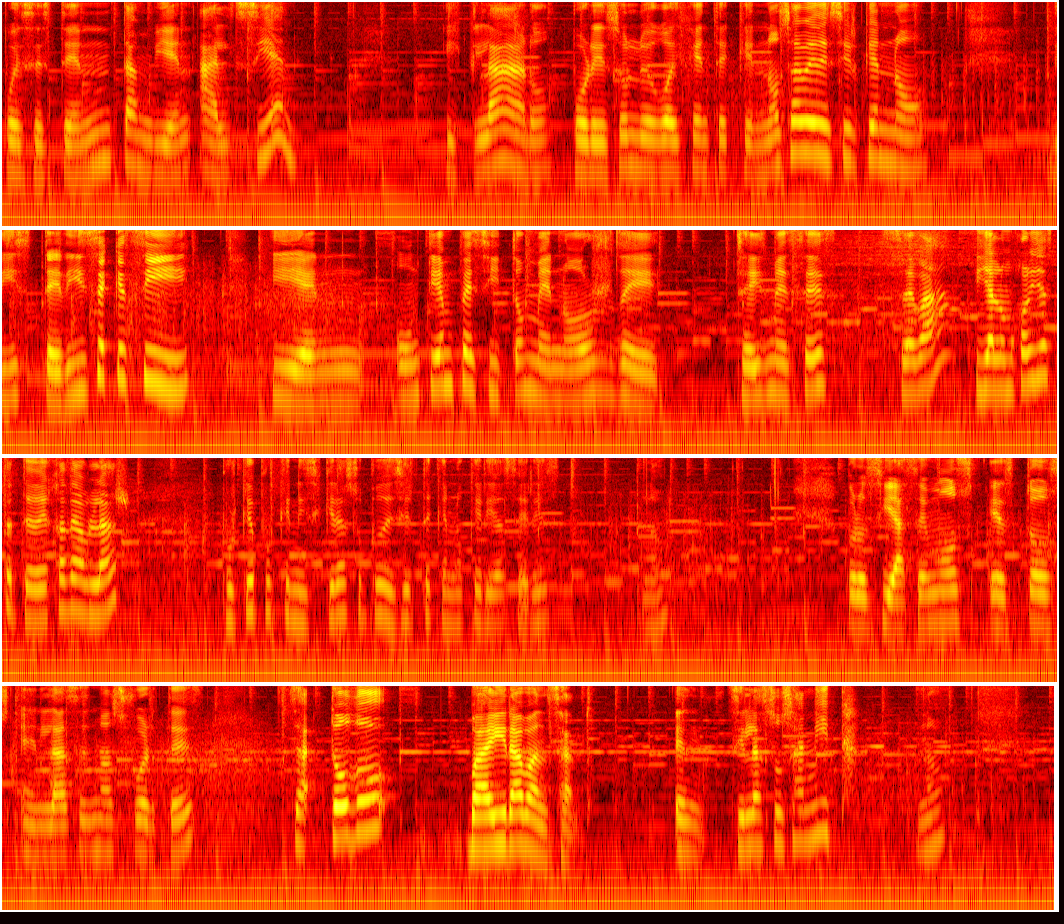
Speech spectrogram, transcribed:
pues estén también al 100. Y claro, por eso luego hay gente que no sabe decir que no, te dice que sí y en un tiempecito menor de seis meses se va y a lo mejor ya hasta te deja de hablar ¿Por qué? Porque ni siquiera supo decirte que no quería hacer esto, ¿no? Pero si hacemos estos enlaces más fuertes, todo va a ir avanzando. si la Susanita, ¿no?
